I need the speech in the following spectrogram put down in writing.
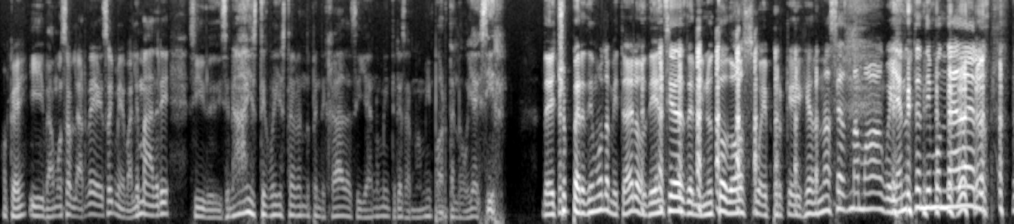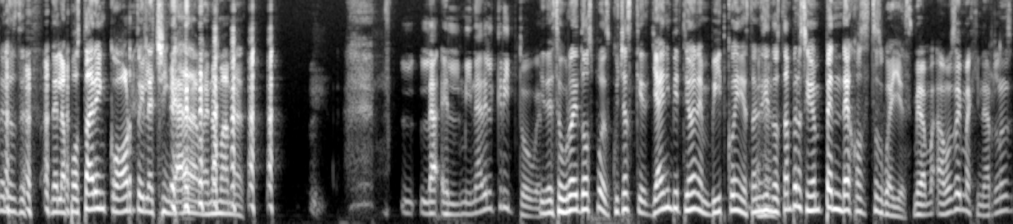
Ok. Y vamos a hablar de eso y me vale madre si le dicen, ay, este güey está hablando pendejadas y ya no me interesa, no me importa, lo voy a decir. De hecho, perdimos la mitad de la audiencia desde el minuto dos, güey, porque dijeron, no seas mamón, güey, ya no entendimos nada de los, de los de, del apostar en corto y la chingada, güey, no mames. La- el minar el cripto, Y güey. de seguro hay dos, pues, escuchas que ya invirtieron en Bitcoin y están Ajá. diciendo, están pero si ven pendejos estos güeyes. Mira, vamos a imaginarnos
